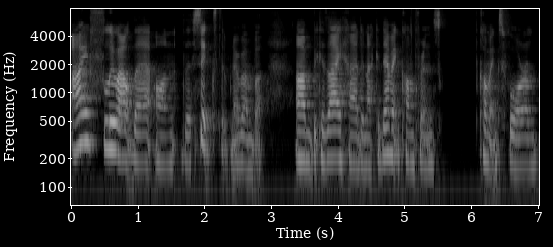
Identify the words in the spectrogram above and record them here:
I flew out there on the sixth of November, um, because I had an academic conference comics forum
